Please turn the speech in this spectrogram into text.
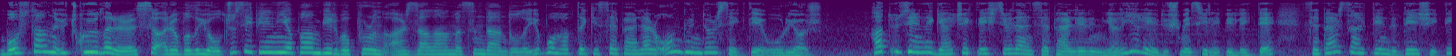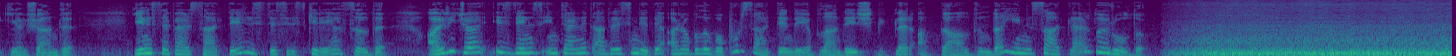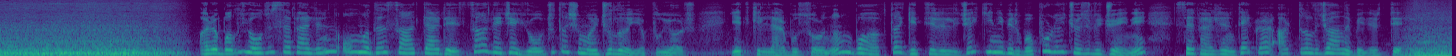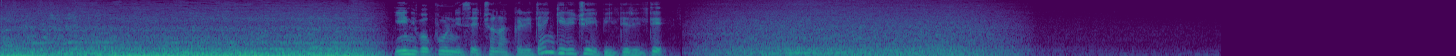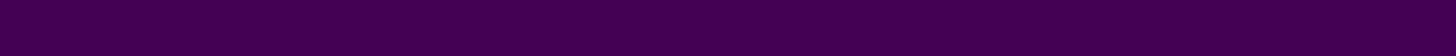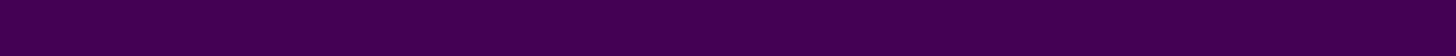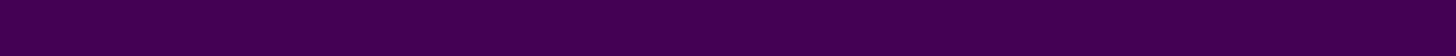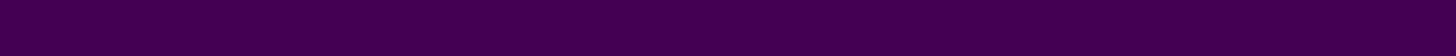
Bostanlı Üçkuyular arası arabalı yolcu seferini yapan bir vapurun arızalanmasından dolayı bu haftaki seferler 10 gündür sekteye uğruyor. Hat üzerinde gerçekleştirilen seferlerin yarı yarıya düşmesiyle birlikte sefer saatlerinde değişiklik yaşandı. Yeni sefer saatleri listesi iskeleye asıldı. Ayrıca İzdeniz internet adresinde de arabalı vapur saatlerinde yapılan değişiklikler adı altında yeni saatler duyuruldu. Arabalı yolcu seferlerinin olmadığı saatlerde sadece yolcu taşımacılığı yapılıyor. Yetkililer bu sorunun bu hafta getirilecek yeni bir vapurla çözüleceğini, seferlerin tekrar arttırılacağını belirtti. Yeni vapurun ise Çanakkale'den geleceği bildirildi.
